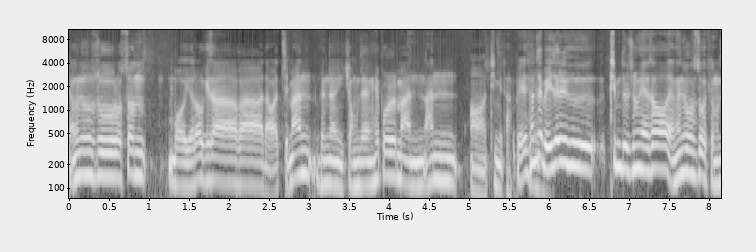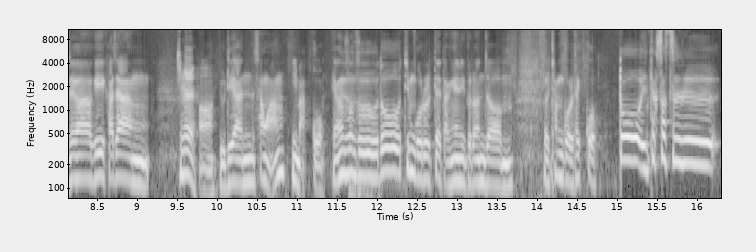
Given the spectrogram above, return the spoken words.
양현종 선수로선 뭐 여러 기사가 나왔지만 굉장히 경쟁해볼 만한 어, 팀이다. 현재 메이저리그 팀들 중에서 양현종 선수가 경쟁하기 가장 네. 어, 유리한 상황이 맞고 양현종 선수도 팀 고를 때 당연히 그런 점을 참고를 했고 또 이 텍사스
